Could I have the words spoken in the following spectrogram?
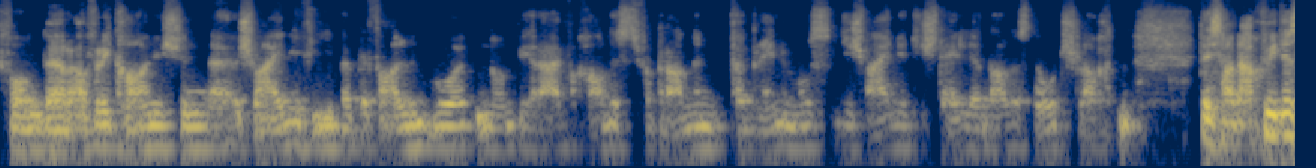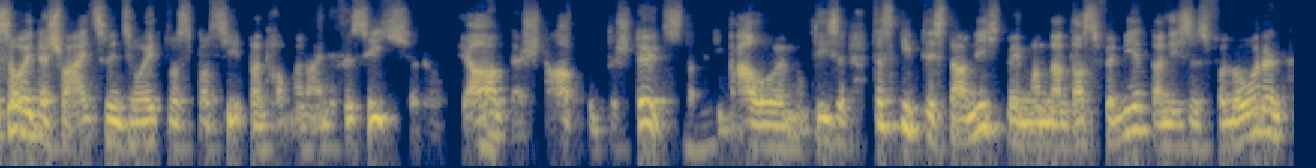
von der afrikanischen äh, Schweinefieber befallen wurden und wir einfach alles verbrennen, verbrennen mussten, die Schweine, die Ställe und alles notschlachten. Das hat auch wieder so in der Schweiz, wenn so etwas passiert, dann hat man eine Versicherung. Ja, der Staat unterstützt die Bauern und diese. Das gibt es da nicht. Wenn man dann das verliert, dann ist es verloren.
